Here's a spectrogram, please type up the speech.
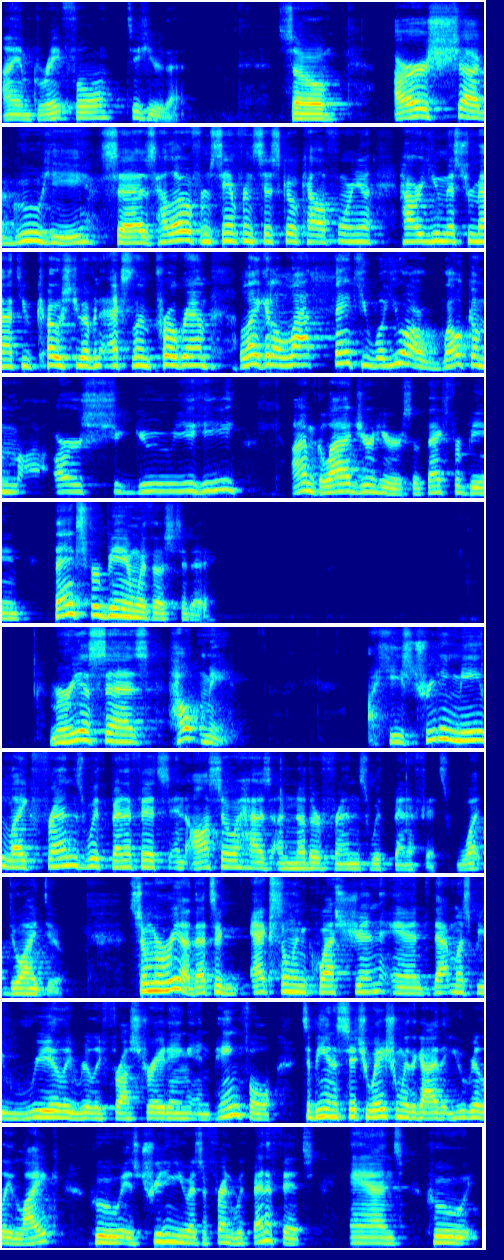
I am grateful to hear that. So, Arshaguhi says, Hello from San Francisco, California. How are you, Mr. Matthew Coast? You have an excellent program. Like it a lot. Thank you. Well, you are welcome, Arshaguhi. I'm glad you're here. So thanks for being thanks for being with us today. Maria says, Help me. He's treating me like friends with benefits and also has another friends with benefits. What do I do? So Maria, that's an excellent question. And that must be really, really frustrating and painful to be in a situation with a guy that you really like, who is treating you as a friend with benefits and who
